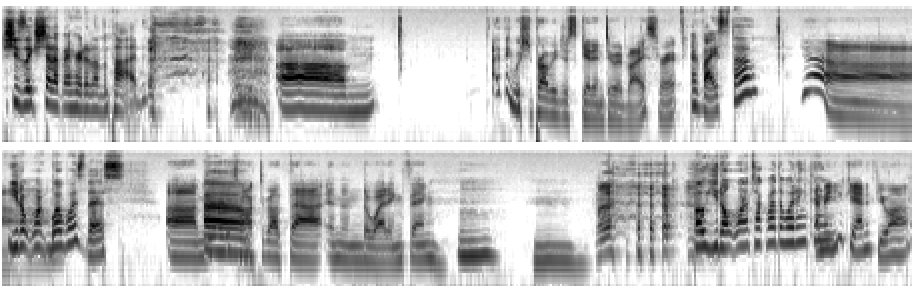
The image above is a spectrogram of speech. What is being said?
She's like, "Shut up! I heard it on the pod." um, I think we should probably just get into advice, right? Advice though? Yeah. You don't want. What was this? Um, you already Oh. talked about that, and then the wedding thing. Hmm. Oh, you don't want to talk about the wedding thing? I mean, you can if you want.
